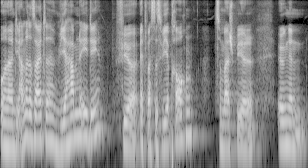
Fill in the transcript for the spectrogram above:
Und die andere Seite, wir haben eine Idee für etwas, das wir brauchen. Zum Beispiel irgendeinen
